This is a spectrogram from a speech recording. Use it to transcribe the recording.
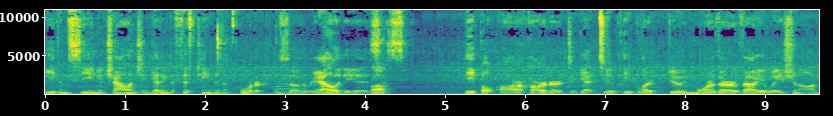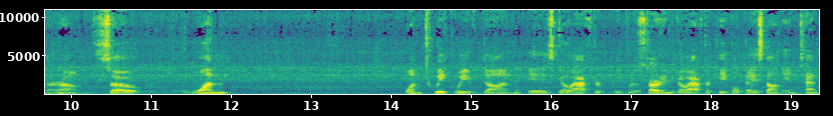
even seeing a challenge in getting to 15 and a quarter. So the reality is, wow. is people are harder to get to. People are doing more of their evaluation on their own. So one one tweak we've done is go after we're starting to go after people based on the intent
